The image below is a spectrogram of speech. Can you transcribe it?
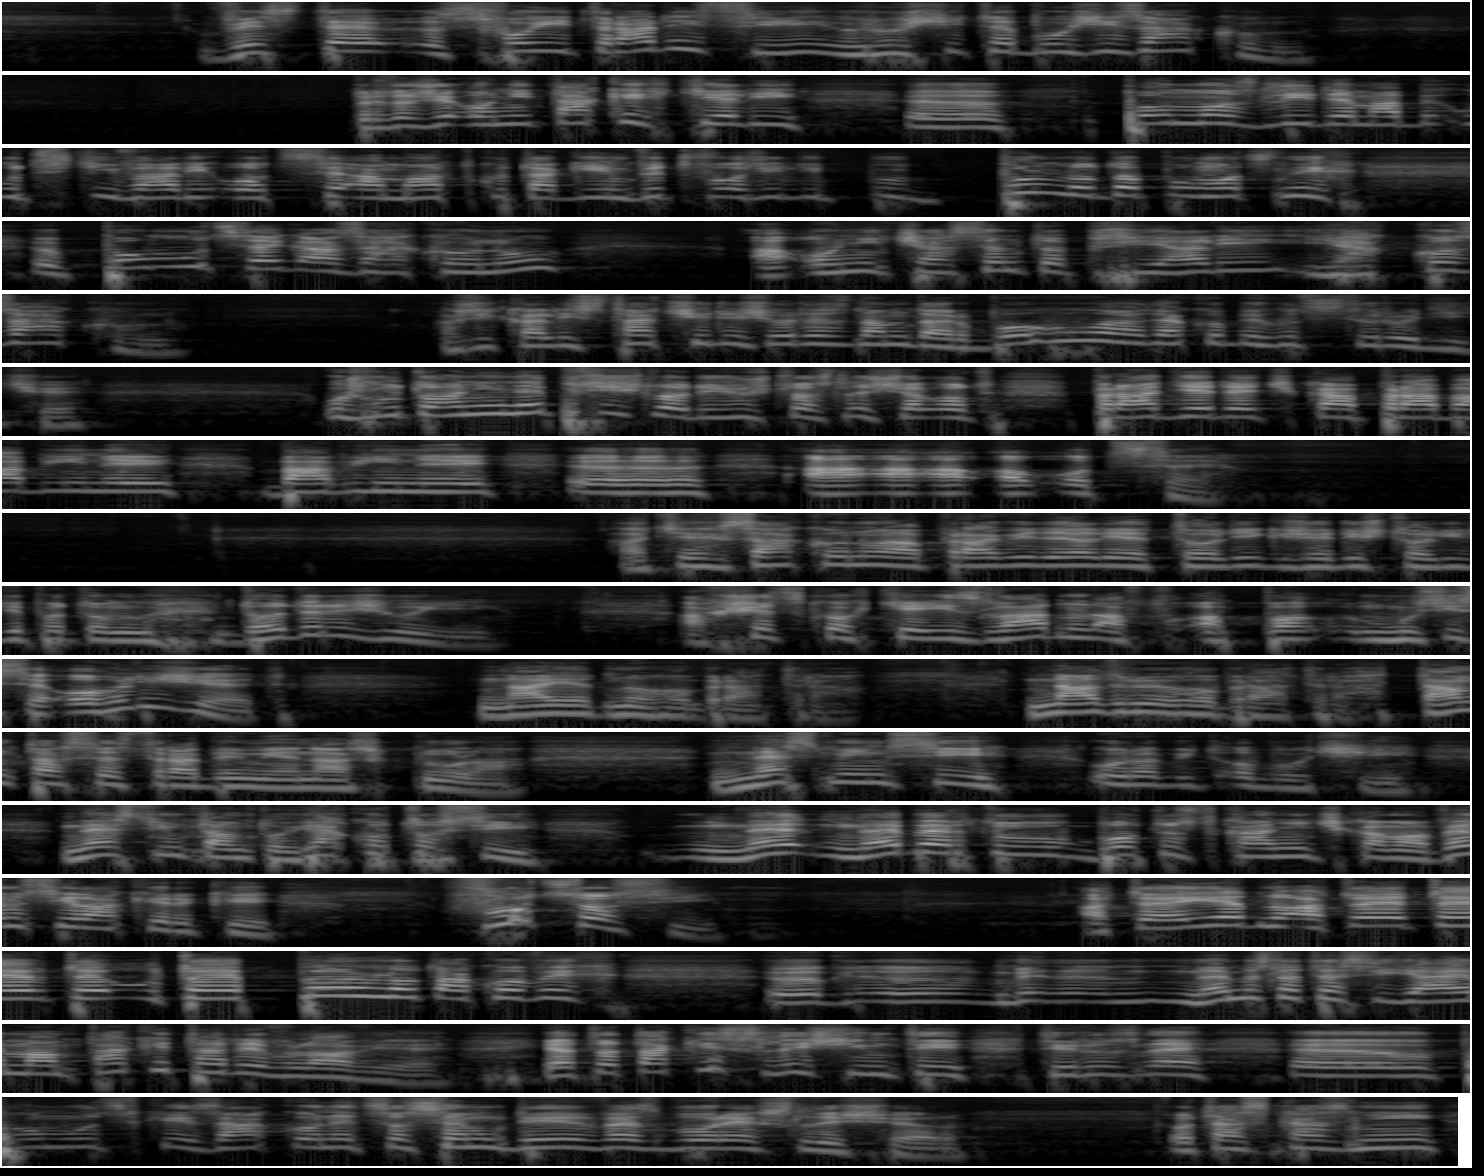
vy jste svojí tradicí rušíte boží zákon. Protože oni taky chtěli uh, pomoct lidem, aby uctívali otce a matku, tak jim vytvořili plno dopomocných eh, pomůcek a zákonů a oni časem to přijali jako zákon. A říkali, stačí, když odezdám dar Bohu a jako bych uctil rodiče. Už mu to ani nepřišlo, když už to slyšel od pradědečka, prababíny, babíny uh, a, a, a otce. A těch zákonů a pravidel je tolik, že když to lidi potom dodržují a všecko chtějí zvládnout a, a, a musí se ohlížet, na jednoho bratra, na druhého bratra. Tam ta sestra by mě nařknula. Nesmím si urobit obočí. Nesmím tam to, jako to si. Ne, neber tu botu s kaničkama, vem si lakirky. Furt co si. A to je jedno, a to je, to je, to je, to je plno takových, eh, eh, nemyslete si, já je mám taky tady v hlavě. Já to taky slyším, ty, ty různé uh, pomůcky, zákony, co jsem kdy ve sborech slyšel. Otázka zní,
